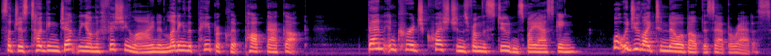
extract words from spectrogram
such as tugging gently on the fishing line and letting the paperclip pop back up. Then encourage questions from the students by asking, What would you like to know about this apparatus?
